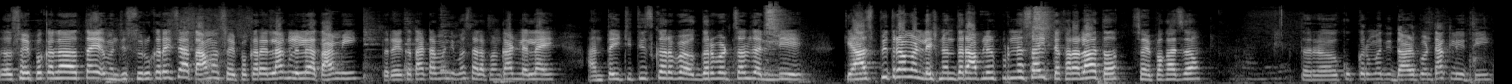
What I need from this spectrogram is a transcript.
अ, स्वयंपाकाला तयार म्हणजे सुरू करायचं आता. आम्हाला स्वयंपाक करायला लागलेलो आहे आता आम्ही. तर एका ताटामध्ये मसाला पण काढलेला आहे. आणि ताईची तीच गरबड गडबड चालू झालेली आहे. की आज पित्रा म्हणलेच नंतर आपल्याला पूर्ण साहित्य करायला होतं स्वयंपाकाचं. तर कुकरमध्ये डाळ पण टाकली होती.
